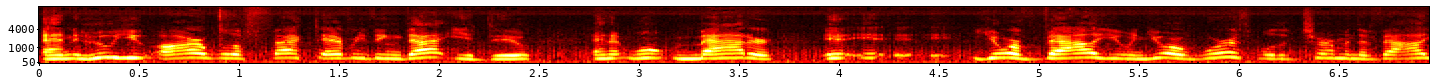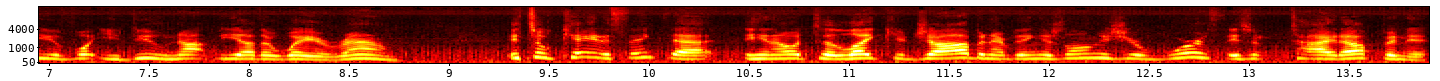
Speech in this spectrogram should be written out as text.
And who you are will affect everything that you do, and it won't matter. It, it, it, your value and your worth will determine the value of what you do, not the other way around. It's okay to think that, you know, to like your job and everything, as long as your worth isn't tied up in it.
